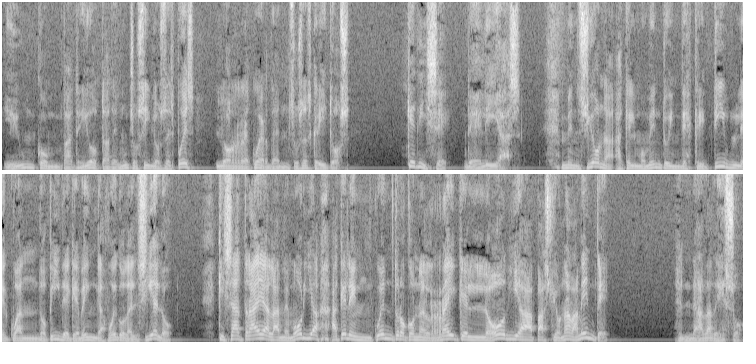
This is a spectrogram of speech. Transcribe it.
Y un compatriota de muchos siglos después lo recuerda en sus escritos. ¿Qué dice de Elías? Menciona aquel momento indescriptible cuando pide que venga fuego del cielo Quizá trae a la memoria aquel encuentro con el rey que lo odia apasionadamente. Nada de eso.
